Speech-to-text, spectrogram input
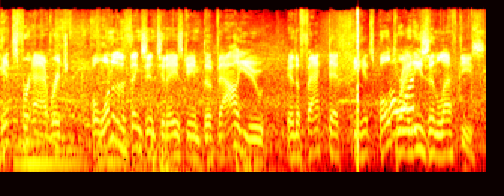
hits for average, but one of the things in today's game, the value in the fact that he hits both righties and lefties.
